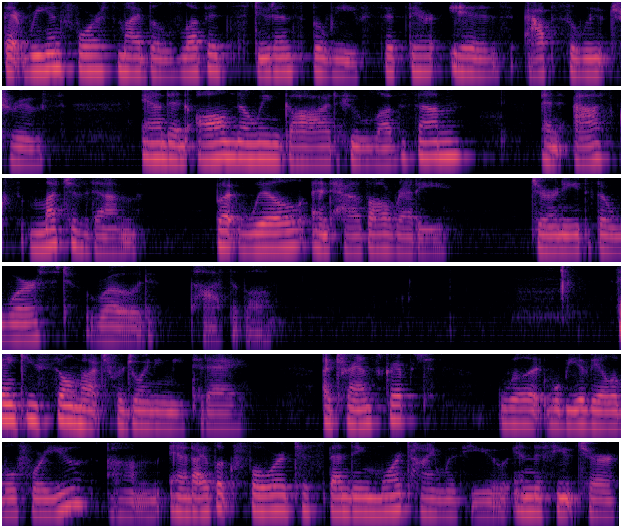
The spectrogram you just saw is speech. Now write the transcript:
that reinforce my beloved students' beliefs that there is absolute truth and an all knowing God who loves them and asks much of them, but will and has already journeyed the worst road possible. Thank you so much for joining me today. A transcript will it will be available for you, um, and I look forward to spending more time with you in the future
